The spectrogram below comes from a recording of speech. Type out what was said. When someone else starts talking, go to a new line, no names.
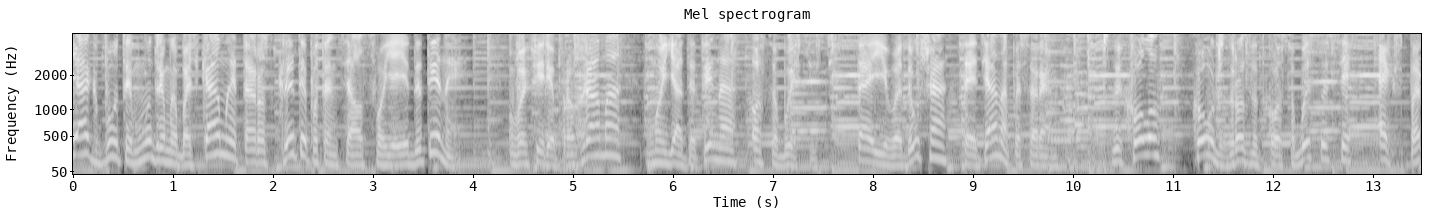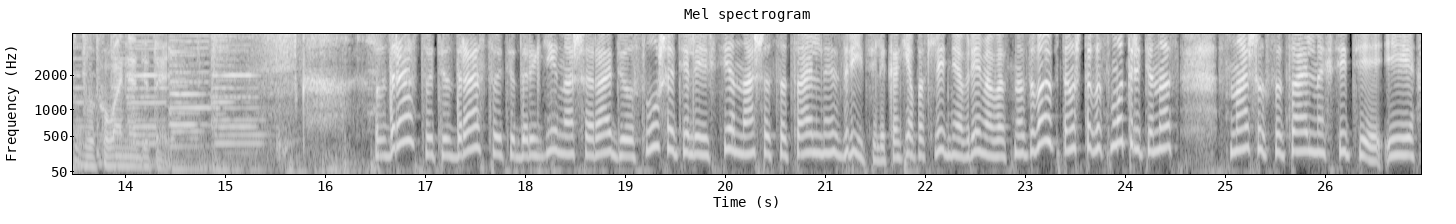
Як бути мудрими батьками та розкрити потенціал своєї дитини? В ефірі програма Моя дитина особистість та її ведуча Тетяна Писаренко, психолог, коуч з розвитку особистості, експерт з виховання дітей.
Здравствуйте, здравствуйте, дорогие наши радиослушатели и все наши социальные зрители, как я последнее время вас называю, потому что вы смотрите нас с наших социальных сетей. И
